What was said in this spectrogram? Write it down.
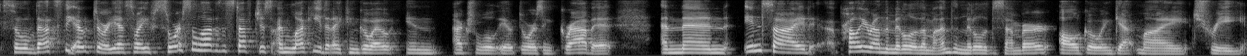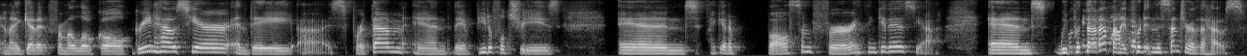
So that's the outdoor. Yeah. So I source a lot of the stuff. Just I'm lucky that I can go out in actual outdoors and grab it. And then inside, probably around the middle of the month, the middle of December, I'll go and get my tree. And I get it from a local greenhouse here, and they uh, support them, and they have beautiful trees. And I get a balsam fir, I think it is. Yeah. And we what put that up and I put it in the center of the house.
